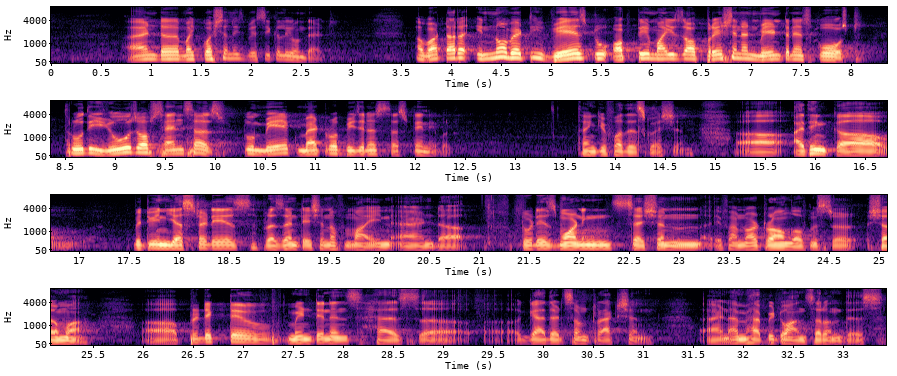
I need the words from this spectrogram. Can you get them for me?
and uh, my question is basically on that. Uh, what are innovative ways to optimize the operation and maintenance cost through the use of sensors to make metro business sustainable? Thank you for this question. Uh, I think uh, between yesterday's presentation of mine and uh, today's morning session, if I'm not wrong, of Mr. Sharma, uh, predictive maintenance has uh, gathered some traction, and I'm happy to answer on this.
